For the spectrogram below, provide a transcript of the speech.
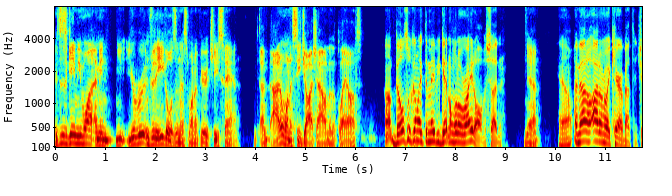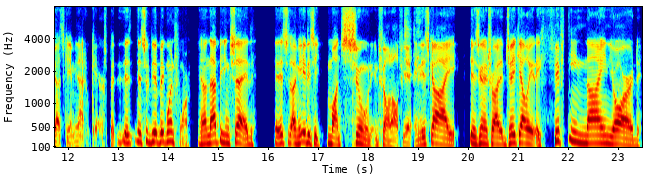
Is This is a game you want. I mean, you're rooting for the Eagles in this one if you're a Chiefs fan. I don't want to see Josh Allen in the playoffs. Oh, Bill's looking like they're maybe getting a little right all of a sudden. Yeah. You know, I mean, I don't, I don't really care about the Jets game. That who cares? But this, this would be a big win for him. You know, and that being said, this is, I mean, it is a monsoon in Philadelphia, and this guy is going to try to Jake Elliott a 59 yard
